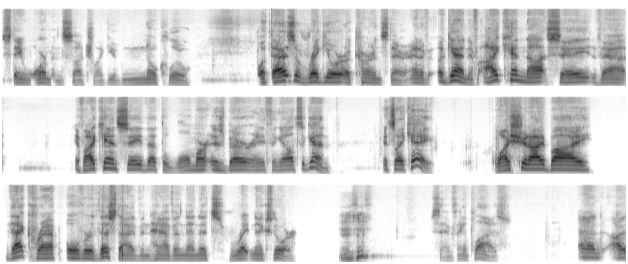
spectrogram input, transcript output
stay warm and such. Like you have no clue. But that is a regular occurrence there. And if again, if I cannot say that, if I can't say that the Walmart is better or anything else, again, it's like, hey, why should I buy that crap over this that I've been having? And it's right next door. Mm-hmm. Same thing applies. And uh,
